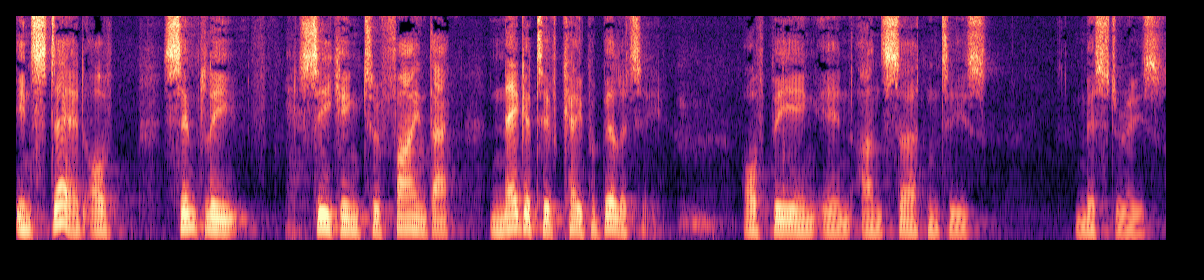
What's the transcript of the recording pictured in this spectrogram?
Instead of simply seeking to find that negative capability of being in uncertainties, mysteries,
